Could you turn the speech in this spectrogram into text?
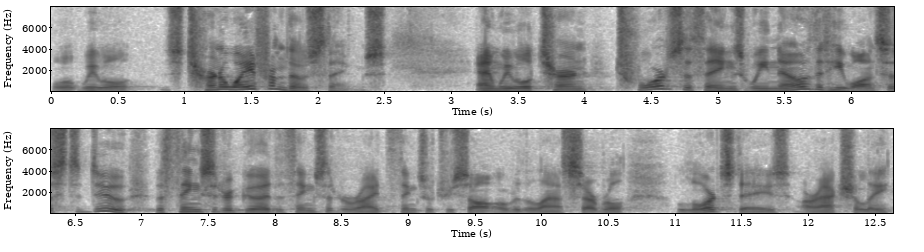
Well, we will turn away from those things and we will turn towards the things we know that He wants us to do the things that are good, the things that are right, the things which we saw over the last several Lord's days are actually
